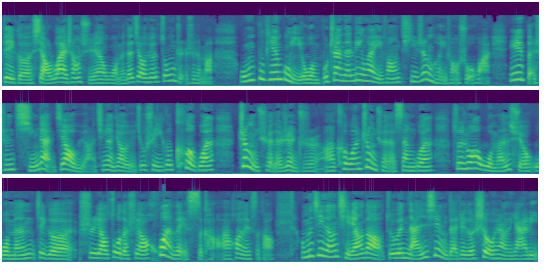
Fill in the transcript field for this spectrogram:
这个小鹿爱商学院，我们的教学宗旨是什么？我们不偏不倚，我们不站在另外一方替任何一方说话。因为本身情感教育啊，情感教育就是一个客观正确的认知啊，客观正确的三观。所以说，我们学我们这个是要做的是要换位思考啊，换位思考。我们既能体谅到作为男性在这个社会上的压力，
